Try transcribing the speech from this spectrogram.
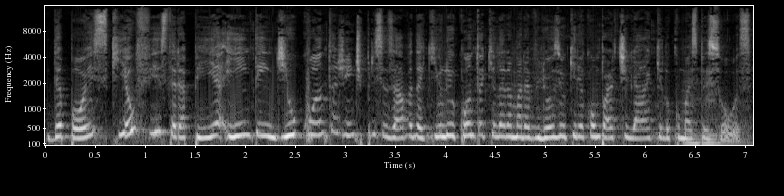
depois que eu fiz terapia e entendi o quanto a gente precisava daquilo e o quanto aquilo era maravilhoso e eu queria compartilhar aquilo com mais uhum. pessoas.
